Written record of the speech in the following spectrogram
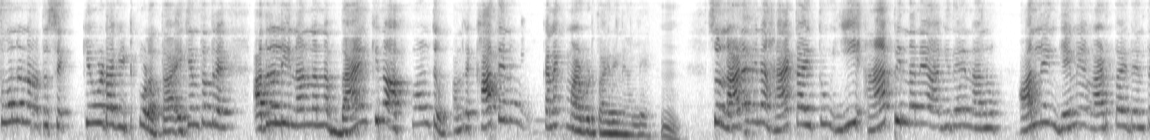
ಫೋನ್ ಅನ್ನ ಅದು ಸೆಕ್ಯೂರ್ಡ್ ಆಗಿ ಇಟ್ಕೊಳತ್ತಾ? ಯಾಕೆಂತಂದ್ರೆ ಅದರಲ್ಲಿ ನಾನು ನನ್ನ ಬ್ಯಾಂಕಿನ ಅಕೌಂಟ್ ಅಂದ್ರೆ ಖಾತೆನೂ ಕನೆಕ್ಟ್ ಮಾಡ್ಬಿಡ್ತಾ ಇದ್ದೀನಿ ಅಲ್ಲಿ. ಸೊ ನಾಳೆ ದಿನ ಹ್ಯಾಕ್ ಆಯ್ತು. ಈ ಆಪ್ ಇಂದನೇ ಆಗಿದೆ. ನಾನು ಆನ್ಲೈನ್ ಗೇಮಿಂಗ್ ಆಡ್ತಾ ಇದೆ ಅಂತ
